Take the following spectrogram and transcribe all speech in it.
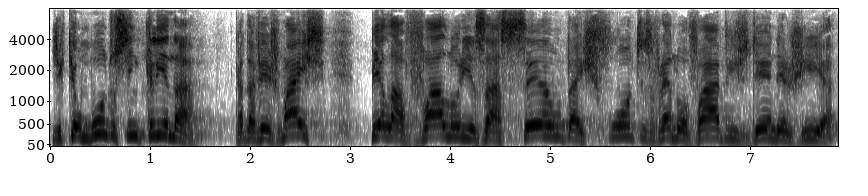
de que o mundo se inclina cada vez mais pela valorização das fontes renováveis de energia.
